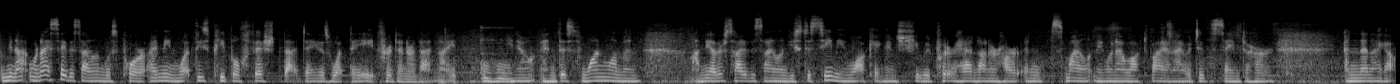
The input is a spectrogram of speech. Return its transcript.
I mean, I, when I say this island was poor, I mean what these people fished that day is what they ate for dinner that night. Mm -hmm. You know, and this one woman on the other side of this island used to see me walking, and she would put her hand on her heart and smile at me when I walked by, and I would do the same to her. And then I got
